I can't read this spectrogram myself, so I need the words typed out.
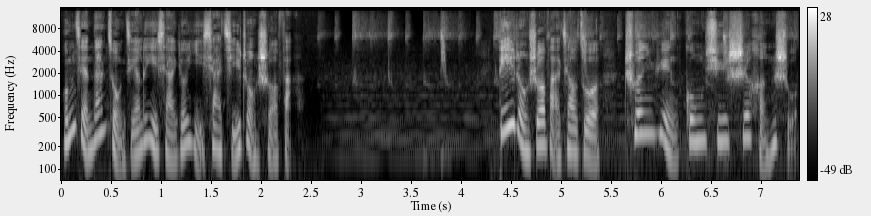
我们简单总结了一下，有以下几种说法。第一种说法叫做“春运供需失衡说”。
